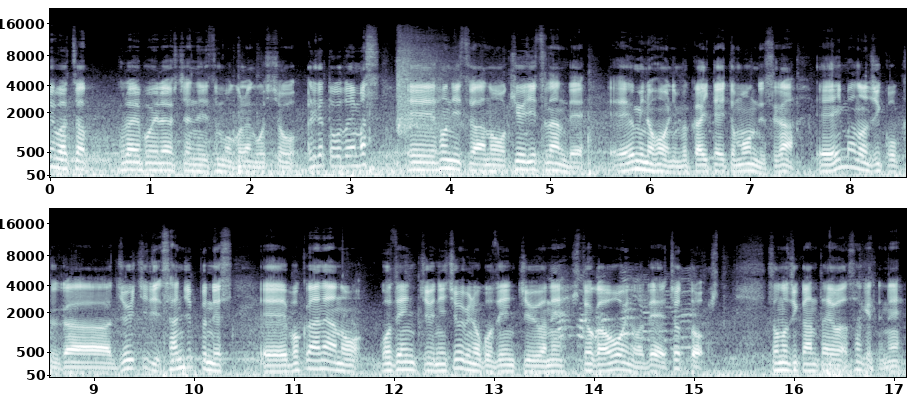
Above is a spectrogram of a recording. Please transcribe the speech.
えー、わざフライボイライフチャンネルいつもご覧ご視聴ありがとうございます。えー、本日はあの休日なんで、えー、海の方に向かいたいと思うんですが、えー、今の時刻が11時30分です。え僕はね、あの、午前中、日曜日の午前中はね、人が多いので、ちょっと、その時間帯は避けてね、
